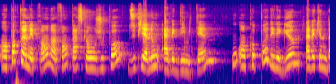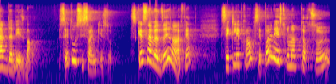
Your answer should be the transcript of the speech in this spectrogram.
On porte un éperon, dans le fond, parce qu'on ne joue pas du piano avec des mitaines ou on ne coupe pas des légumes avec une batte de baseball. C'est aussi simple que ça. Ce que ça veut dire, en fait, c'est que l'éperon, c'est pas un instrument de torture.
